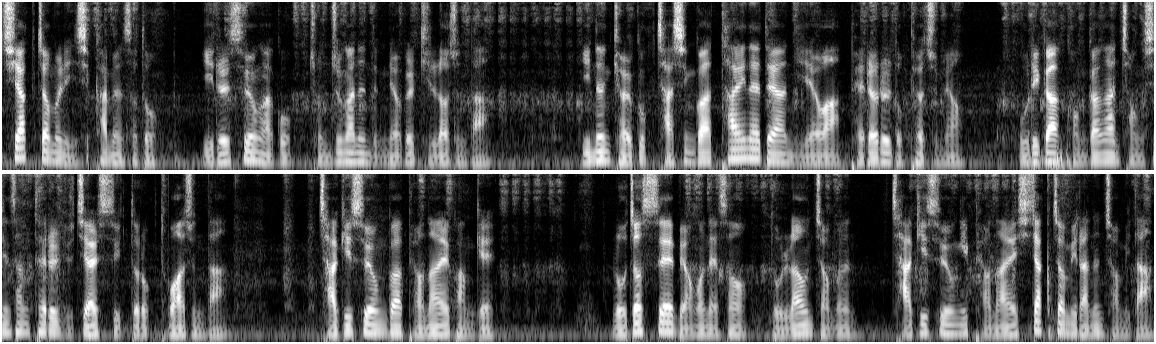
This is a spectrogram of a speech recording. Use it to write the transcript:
취약점을 인식하면서도 이를 수용하고 존중하는 능력을 길러준다. 이는 결국 자신과 타인에 대한 이해와 배려를 높여주며 우리가 건강한 정신 상태를 유지할 수 있도록 도와준다. 자기 수용과 변화의 관계 로저스의 명언에서 놀라운 점은 자기 수용이 변화의 시작점이라는 점이다.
